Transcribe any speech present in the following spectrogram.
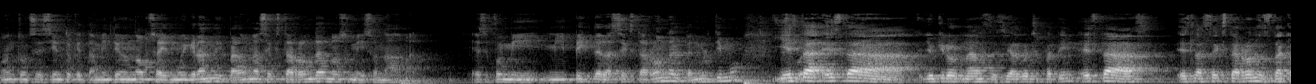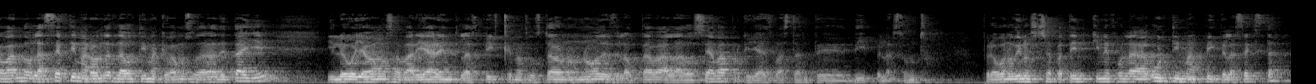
¿no? Entonces siento que también tiene un upside muy grande y para una sexta ronda no se me hizo nada mal. Ese fue mi, mi pick de la sexta ronda, el penúltimo. Y esta, esta, yo quiero nada más decir algo, Chapatín. Esta es la sexta ronda, se está acabando. La séptima ronda es la última que vamos a dar a detalle. Y luego ya vamos a variar entre las picks que nos gustaron o no, desde la octava a la doceava, porque ya es bastante deep el asunto. Pero bueno, dinos, Chapatín, ¿quién fue la última pick de la sexta?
